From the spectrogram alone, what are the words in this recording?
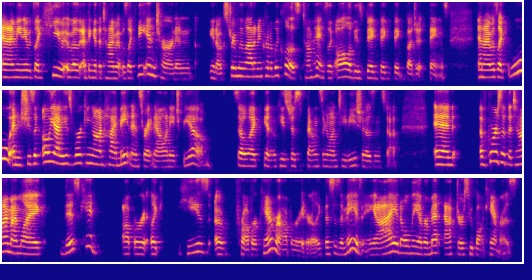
And I mean, it was like huge. It was, I think at the time it was like The Intern and, you know, Extremely Loud and Incredibly Close, Tom Hanks, like all of these big, big, big budget things. And I was like, woo. And she's like, oh, yeah, he's working on High Maintenance right now on HBO. So, like, you know, he's just bouncing on TV shows and stuff. And of course, at the time, I'm like, this kid operate like he's a proper camera operator. Like this is amazing. And I had only ever met actors who bought cameras.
